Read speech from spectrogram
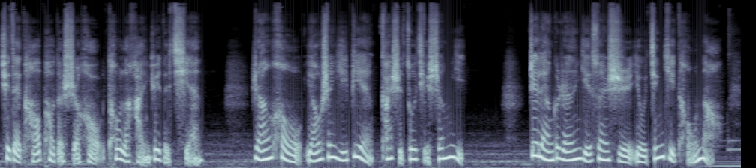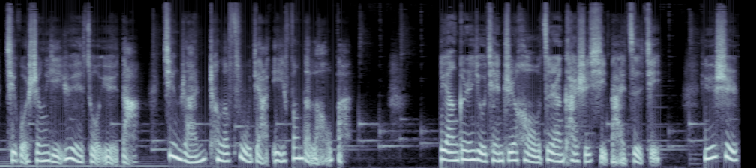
却在逃跑的时候偷了韩月的钱，然后摇身一变开始做起生意。这两个人也算是有经济头脑，结果生意越做越大，竟然成了富甲一方的老板。两个人有钱之后，自然开始洗白自己。于是，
